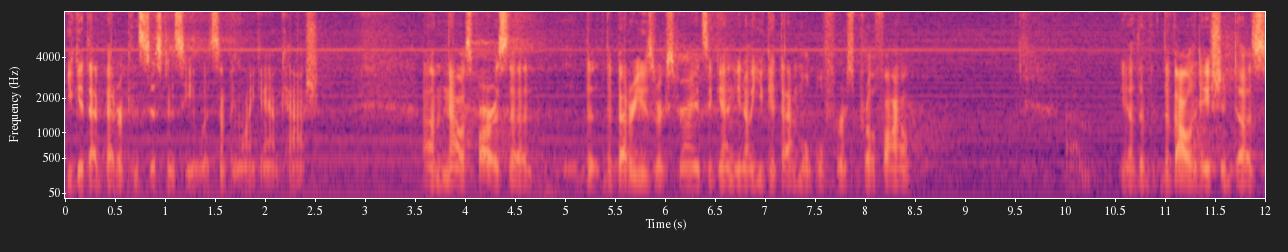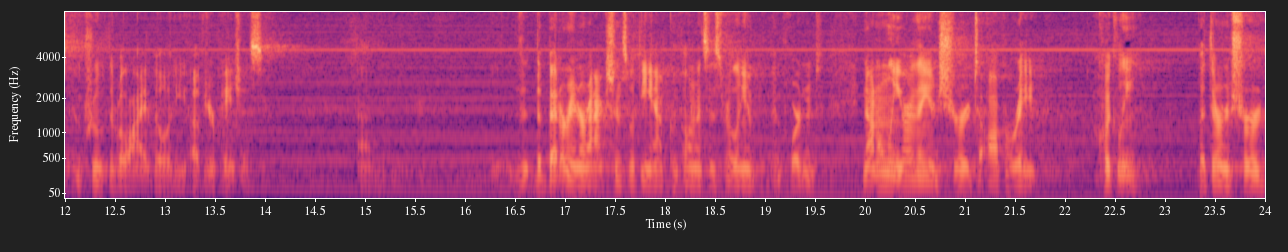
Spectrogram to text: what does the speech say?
you get that better consistency with something like AMP Cache. Um, now, as far as the, the, the, better user experience, again, you know, you get that mobile-first profile. Um, you know, the, the validation does improve the reliability of your pages the better interactions with the AMP components is really important. Not only are they ensured to operate quickly, but they're ensured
